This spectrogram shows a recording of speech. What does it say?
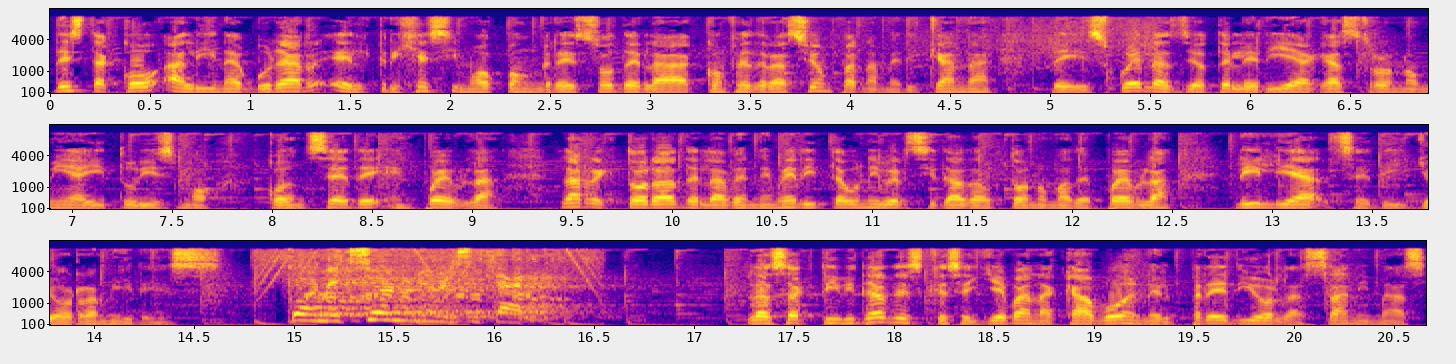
destacó al inaugurar el trigésimo Congreso de la Confederación Panamericana de Escuelas de Hotelería, Gastronomía y Turismo, con sede en Puebla, la rectora de la Benemérita Universidad Autónoma de Puebla, Lilia Cedillo Ramírez. Conexión Universitaria. Las actividades que se llevan a cabo en el predio Las Ánimas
